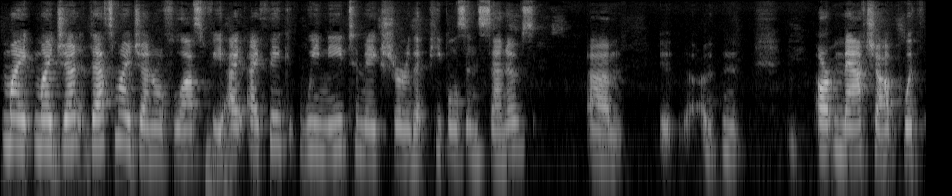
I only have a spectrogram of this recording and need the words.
my my gen that's my general philosophy. Mm-hmm. I, I think we need to make sure that people's incentives um, are match up with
